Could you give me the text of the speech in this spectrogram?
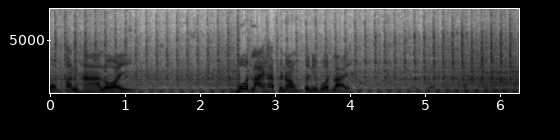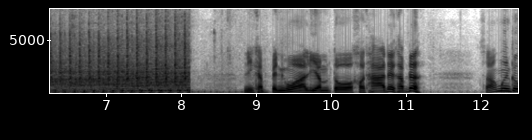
หกพันห้าร้อย โบสหลายครับพี่น้องตัวนี้โบสหลาย นี่ครับเป็นงัวเลียมโตเขาทาเด้อครับ เด้อสองหมื่นก็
